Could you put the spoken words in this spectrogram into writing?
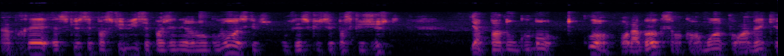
Après, est-ce que c'est parce que lui, c'est pas généré l'engouement? Est-ce que ou est-ce que c'est parce que juste, il n'y a pas d'engouement court pour la boxe et encore moins pour un mec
